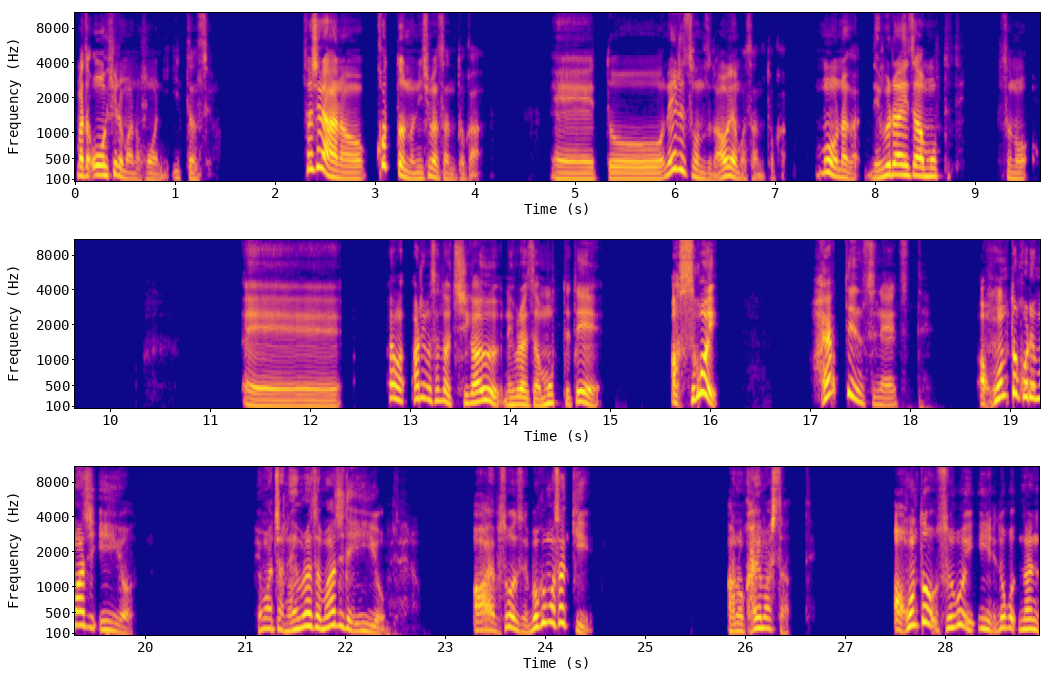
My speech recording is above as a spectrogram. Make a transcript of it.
また大広間の方に行ったんですよ。そしたら、あの、コットンの西村さんとか、えっ、ー、と、ネルソンズの青山さんとか、もうなんかネブライザー持ってて、その、えー、有馬さんとは違うネブライザー持ってて、あ、すごい流行ってんすねつって。あ、ほんとこれマジいいよ。え、まあ、じゃあネブライザーマジでいいよ。みたいな。あ、やっぱそうですね。僕もさっき、あの、買いましたって。あ、本当すごいいいね。どこ、な、な、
